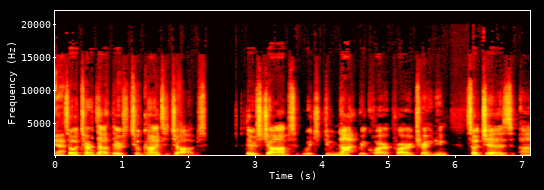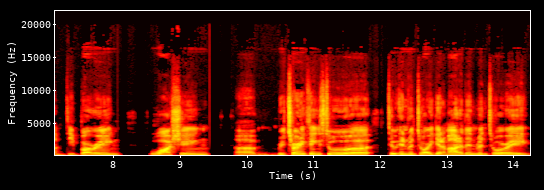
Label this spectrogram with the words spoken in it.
Yeah. So it turns out there's two kinds of jobs. There's jobs which do not require prior training, such as um, deburring, washing, um, returning things to uh, to inventory, get them out of inventory,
